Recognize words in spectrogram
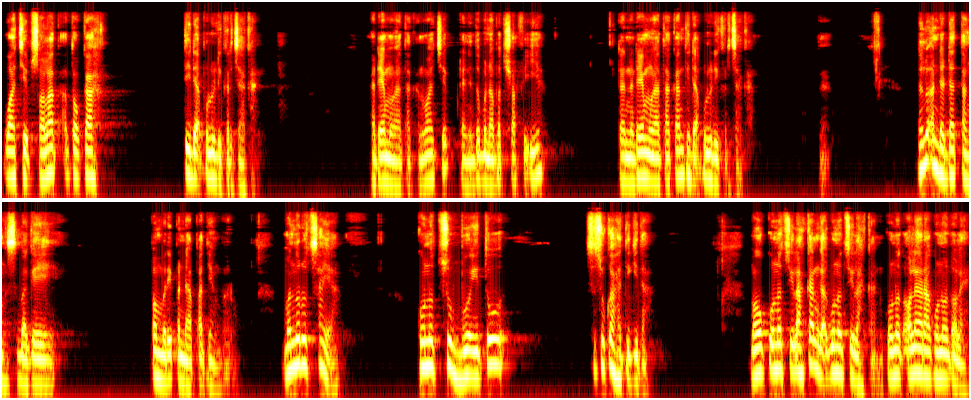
wajib sholat ataukah tidak perlu dikerjakan. Ada yang mengatakan wajib dan itu pendapat syafi'iyah. Dan ada yang mengatakan tidak perlu dikerjakan. Lalu Anda datang sebagai pemberi pendapat yang baru. Menurut saya, kunut subuh itu sesuka hati kita. Mau kunut silahkan, nggak kunut silahkan. Kunut oleh, ra kunut oleh.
